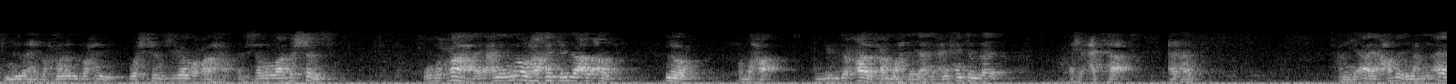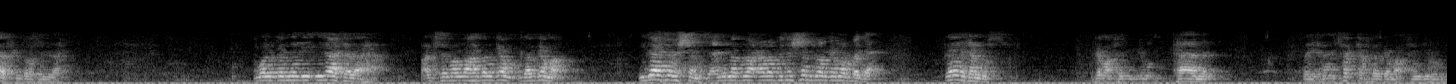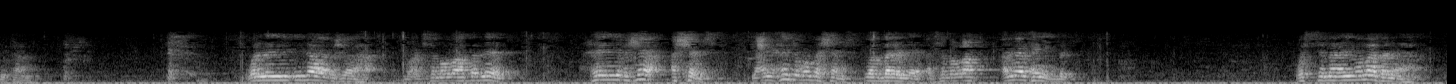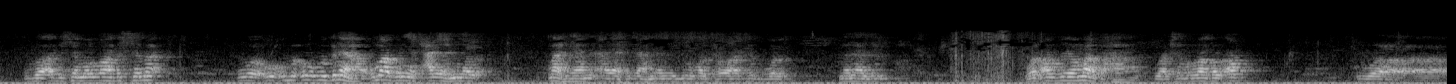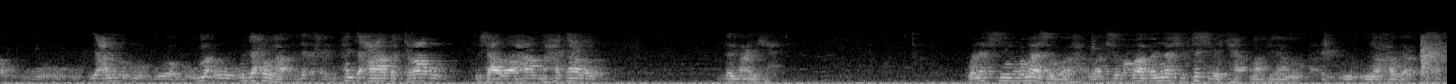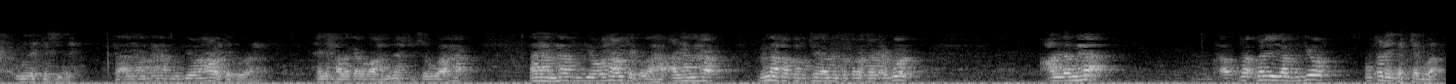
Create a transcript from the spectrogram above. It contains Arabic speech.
بسم الله الرحمن الرحيم. والشمس وضحاها أقسم الله بالشمس. وضحاها. يعني نورها حين تملأ الأرض. نور. الضحى يبدو حال كم واحدة يعني حين تملأ أشعتها الأرض. يعني آية عظيمة من آيات قدرة الله. والقمر إذا تلاها. أقسم الله بالقمر. إذا تلا الشمس. يعني مبلغ ربة الشمس والقمر بدأ. ليلة النص. القمر كامل. فإحنا نفكر في القمر حين كامل. والليل إذا يغشاها وأقسم الله بالليل. حين يغشى الشمس. يعني حين تغرب الشمس يقبل الليل. أقسم الله الليل كان يقبل. والسماء وما بناها. وأقسم الله بالسماء وبناها. وما بنيت عليه من ما فيها من آيات الله من النجوم والكواكب والمنازل. والأرض وما طحاها وأقسم الله بالأرض. و يعني ودحوها. دحاها بالتراب وساواها ومحتها للمعيشة. ونفس وما سواها. وأقسم الله بالنفس وتسويتها ما فيها من الخلق من التسوية. فألهمها فجورها وتقواها. حين خلق الله النفس وسواها ألهمها فجورها وتقواها. ألهمها بما فطر فيها من فطرة العقول. علمها. طريق الفجور وطريق التقوى.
